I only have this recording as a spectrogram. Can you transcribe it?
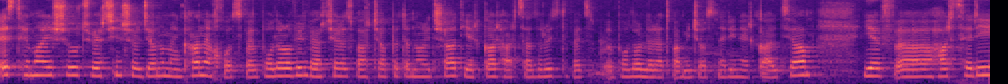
այս թեմայի շուրջ վերջին շրջանում այնքան է խոսվել, բոլորովին վերջերս վարչապետը նորից շատ երկար հարցազրույց տվեց բոլոր լրատվամիջոցների ներկայությամբ եւ հարցերի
